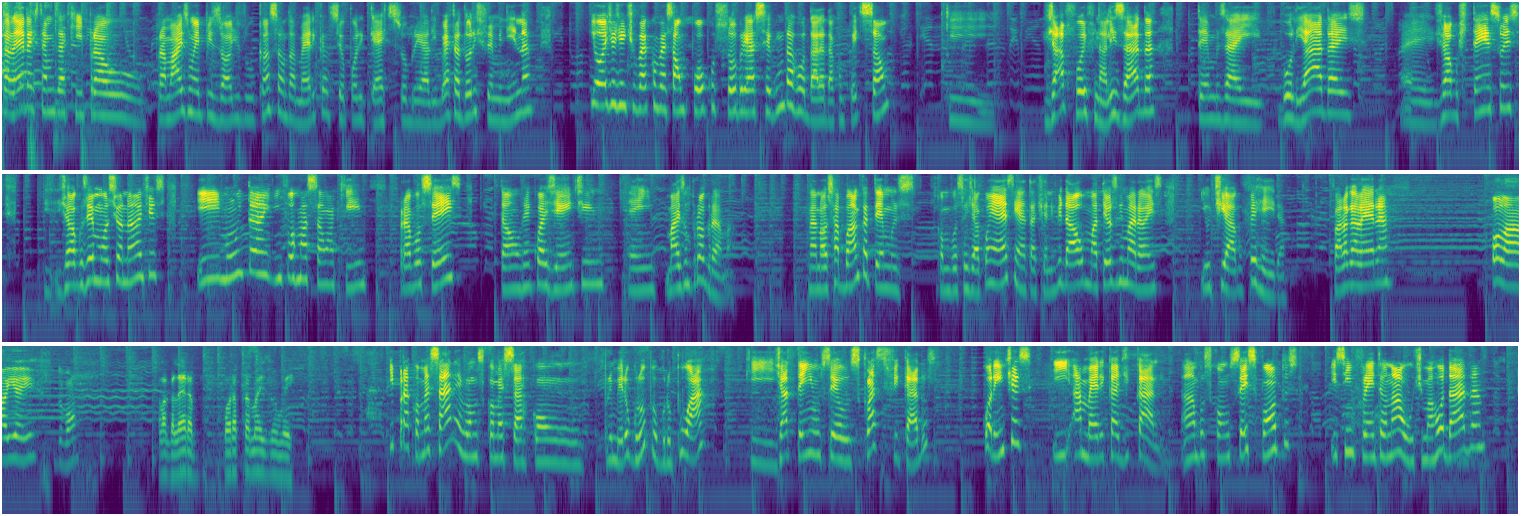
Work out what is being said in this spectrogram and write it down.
Fala galera, estamos aqui para mais um episódio do Canção da América, seu podcast sobre a Libertadores Feminina. E hoje a gente vai conversar um pouco sobre a segunda rodada da competição, que já foi finalizada. Temos aí goleadas, é, jogos tensos, jogos emocionantes e muita informação aqui para vocês. Então vem com a gente em mais um programa. Na nossa banca temos, como vocês já conhecem, a Tatiane Vidal, o Matheus Guimarães e o Tiago Ferreira. Fala galera! Olá, e aí? Tudo bom? Fala galera, bora para mais uma aí. E para começar, né, vamos começar com o primeiro grupo, o grupo A, que já tem os seus classificados, Corinthians e América de Cali, ambos com seis pontos e se enfrentam na última rodada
